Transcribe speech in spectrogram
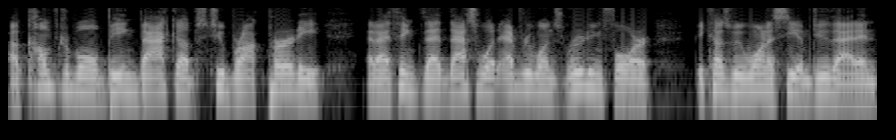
uh, comfortable being backups to Brock Purdy. And I think that that's what everyone's rooting for because we want to see him do that. And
